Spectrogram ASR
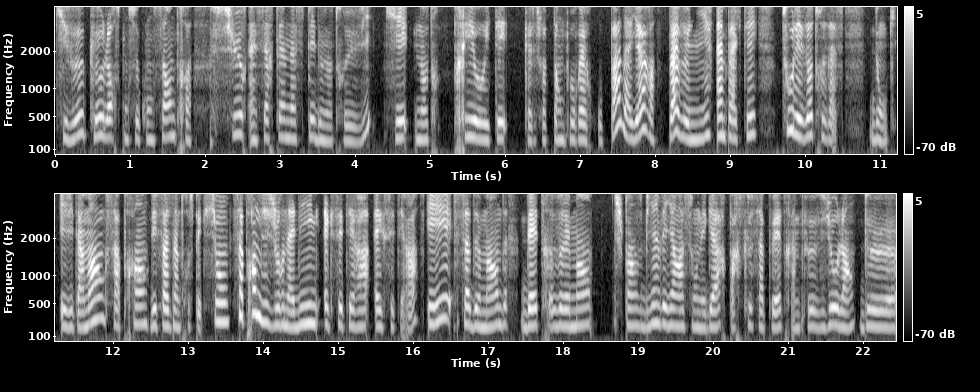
qui veut que lorsqu'on se concentre sur un certain aspect de notre vie, qui est notre priorité qu'elle soit temporaire ou pas d'ailleurs, va venir impacter tous les autres aspects. Donc évidemment, ça prend des phases d'introspection, ça prend du journaling, etc. etc. Et ça demande d'être vraiment je pense, bienveillant à son égard parce que ça peut être un peu violent de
